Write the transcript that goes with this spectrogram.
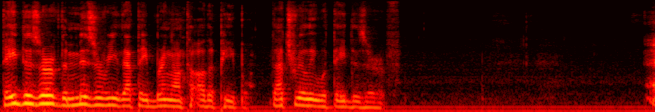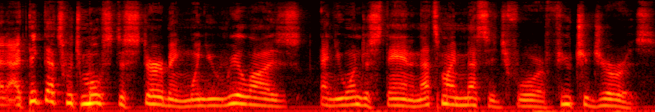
They deserve the misery that they bring onto other people. That's really what they deserve. And I think that's what's most disturbing when you realize and you understand, and that's my message for future jurors.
